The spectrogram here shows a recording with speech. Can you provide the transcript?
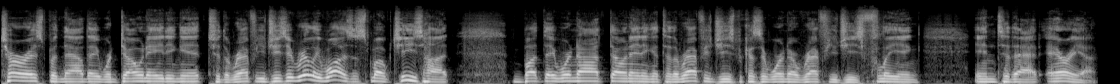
tourists, but now they were donating it to the refugees. It really was a smoked cheese hut, but they were not donating it to the refugees because there were no refugees fleeing into that area.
